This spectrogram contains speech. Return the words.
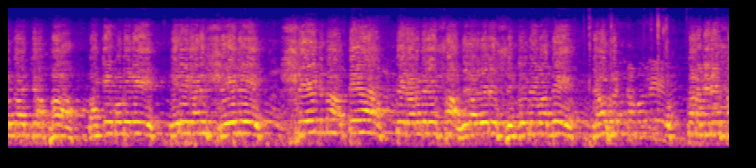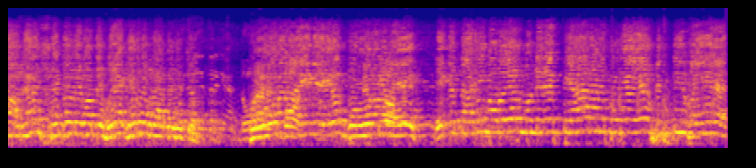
ਟੱਕਰ ਦਾ ਜਾਫਾ। ਬਾਕੀ ਮੁੰਡੇ ਨੇ ਤੇਰੇ ਗਣ ਛੇ ਨੇ ਛੇ ਘਟਾਤੇ ਆ ਤੇ ਰਣ ਮੇਰੇ ਹਿਸਾਬ ਦੇ ਨਾਲ ਜਿਹੜੇ ਸਿੰਗਲ ਦੇ ਵਾਦੇ ਜਾਂ ਫਿਰ ਪਰ ਮੇਰੇ ਹਿਸਾਬ ਨਾਲ ਸਿੰਗਲ ਦੇ ਵਾਦੇ ਹੋਇਆ ਖੇਡ ਦੇ ਮੈਦਾਨ ਦੇ ਵਿੱਚ। ਦੋ ਰਨ- ਦੋ। ਦੋ ਰਨ ਆਏ। ਇੱਕ ਤਾੜੀ ਮਾਰੋ ਯਾਰ ਮੁੰਡੇ ਨੇ 50 ਰਨ ਪੂਰੇ ਯਾਰ 50 ਹੋਈ ਹੈ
